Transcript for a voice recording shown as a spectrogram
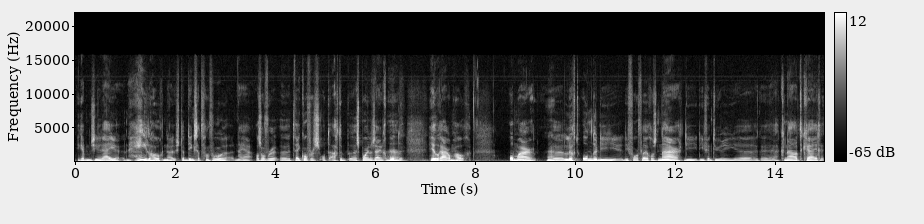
Ik heb hem zien rijden, een hele hoge neus. Dat ding staat van voren, nou ja, alsof er uh, twee koffers op de achterspoiler zijn gebonden. Ja. Heel raar omhoog. Om maar ja. uh, lucht onder die, die voorvleugels naar die, die Venturi-kanalen uh, te krijgen.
